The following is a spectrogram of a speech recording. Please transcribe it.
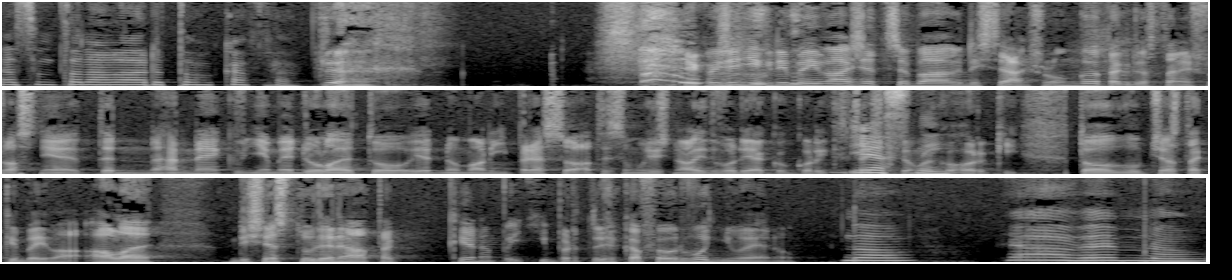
já jsem to nalala do toho kafe. Jakože někdy bývá, že třeba, když se dáš lungo, tak dostaneš vlastně ten hrnek, v něm je dole to jedno malý preso a ty si můžeš nalít vody jako kolik chceš, Jasný. k tomu jako horký. To občas taky bývá, ale když je studená, tak je na pití, protože kafe odvodňuje, no. No, já vím, no.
